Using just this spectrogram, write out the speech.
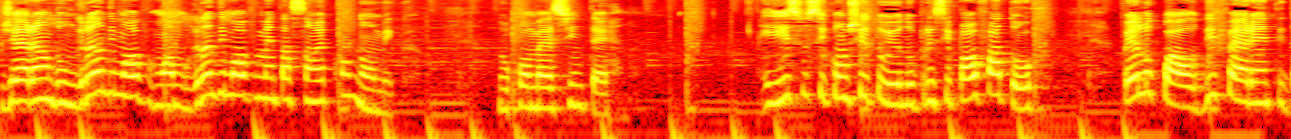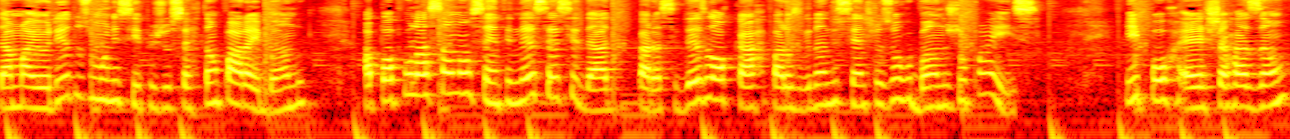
gerando um grande, uma grande movimentação econômica no comércio interno. E isso se constituiu no principal fator pelo qual, diferente da maioria dos municípios do sertão paraibano, a população não sente necessidade para se deslocar para os grandes centros urbanos do país. E por esta razão,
